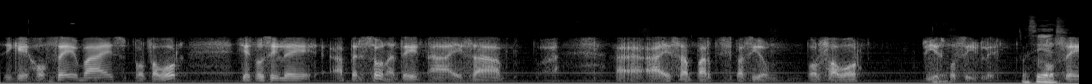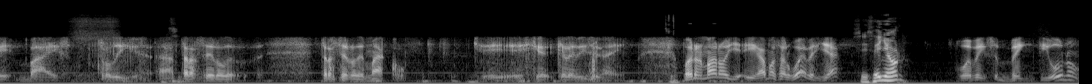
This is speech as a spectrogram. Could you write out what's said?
Así que José Báez, por favor, si es posible, apersónate a esa a, a esa participación, por favor, si es posible. Así José Báez Rodríguez, a trasero de, trasero de Maco que, le dicen ahí. Bueno, hermano, llegamos al jueves ya. Sí, señor. Jueves 21.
